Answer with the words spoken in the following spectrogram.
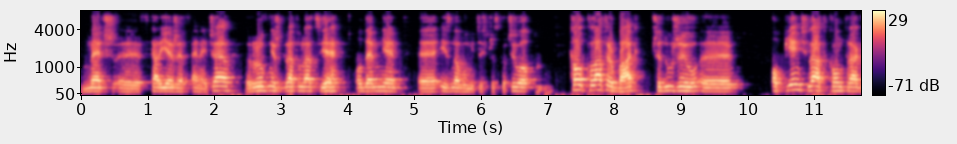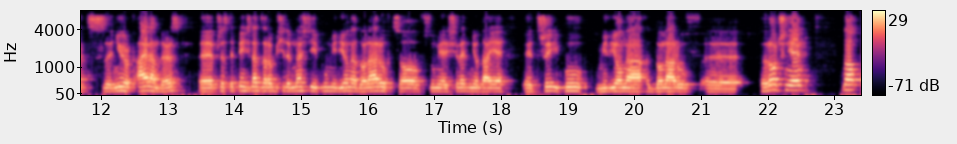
mecz e, w karierze w NHL. Również gratulacje ode mnie e, i znowu mi coś przeskoczyło. Cole Clutterbuck przedłużył e, o 5 lat kontrakt z New York Islanders. Przez te 5 lat zarobi 17,5 miliona dolarów, co w sumie średnio daje 3,5 miliona dolarów rocznie. No,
